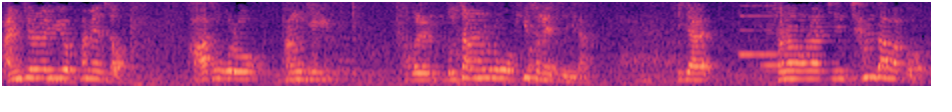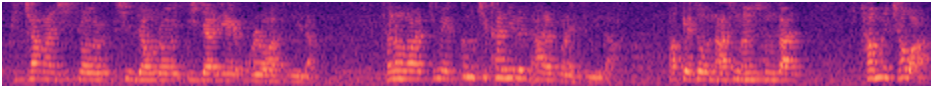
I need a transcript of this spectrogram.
안전을 위협하면서 과속으로 방지턱을 무산으로 훼손했습니다. 기자, 저는 오늘 아침 참담하고 비참한 심정- 심정으로 이 자리에 올라왔습니다. 저는 오늘 아침에 끔찍한 일을 당할 뻔했습니다. 밖에서 나서는 순간 화물차와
